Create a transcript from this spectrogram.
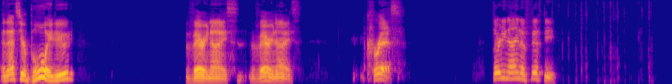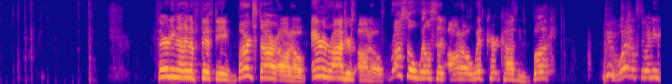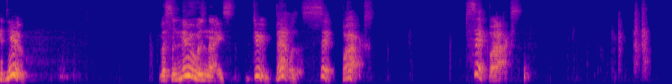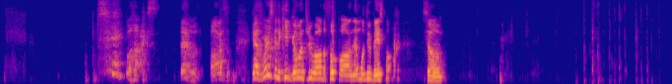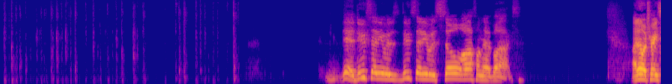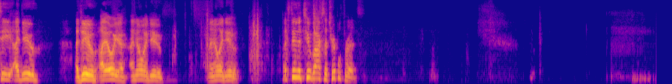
And that's your boy, dude. Very nice. Very nice. Chris. 39 of 50. 39 of 50, Bart Starr auto, Aaron Rodgers auto, Russell Wilson auto with Kirk Cousins book. Dude, what else do I need to do? The Sanu was nice. Dude, that was a sick box. Sick box. Sick box. That was awesome guys, we're just gonna keep going through all the football and then we'll do baseball. So Yeah, dude said he was dude said he was so off on that box. I know, Tracy, I do. I do. I owe you. I know I do. I know I do. Let's do the two box of triple threads.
